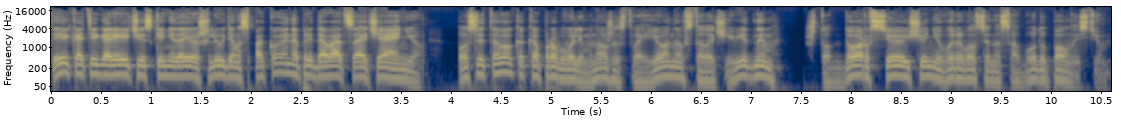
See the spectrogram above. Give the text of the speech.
Ты категорически не даешь людям спокойно предаваться отчаянию». После того, как опробовали множество ионов, стало очевидным, что Дор все еще не вырвался на свободу полностью.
